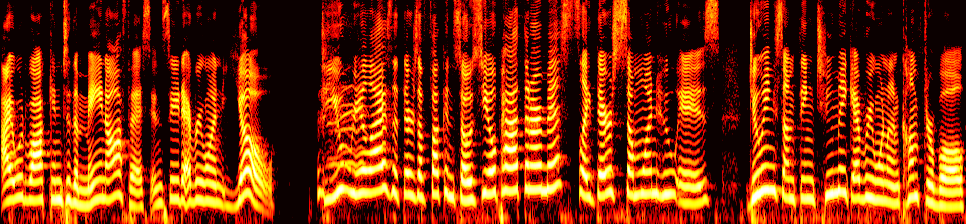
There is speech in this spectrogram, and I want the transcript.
I would walk into the main office and say to everyone, "Yo, do you realize that there's a fucking sociopath in our midst? Like there's someone who is doing something to make everyone uncomfortable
